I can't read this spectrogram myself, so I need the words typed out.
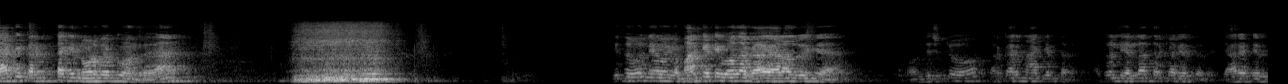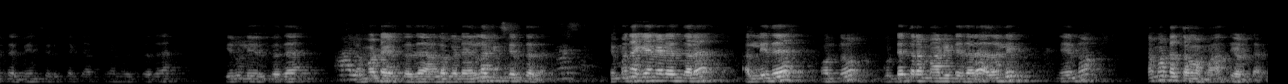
ಯಾಕೆ ಕರೆಕ್ಟ್ ಆಗಿ ನೋಡ್ಬೇಕು ಅಂದ್ರೆ ಇದು ನೀವು ಈಗ ಮಾರ್ಕೆಟಿಗೆ ಹೋದಾಗ ಯಾರಾದ್ರೂ ಹಿಂಗೆ ಒಂದಿಷ್ಟು ತರಕಾರಿನ ಹಾಕಿರ್ತಾರೆ. ಅದರಲ್ಲಿ ಎಲ್ಲಾ ತರಕಾರಿ ಇರ್ತದೆ. ಕ್ಯಾರೆಟ್ ಇರುತ್ತೆ ಬೀನ್ಸ್ ಇರುತ್ತೆ ಕ್ಯಾಪ್ಸಿಕಮ್ ಇರ್ತದೆ ಈರುಳ್ಳಿ ಇರ್ತದೆ ಟೊಮೆಟೊ ಇರ್ತದೆ ಆಲೂಗಡ್ಡೆ ಎಲ್ಲ ಮಿಕ್ಸ್ ಇರ್ತದೆ. ನಿಮ್ಮ ಮನೆಗೆ ಏನ್ ಹೇಳಿರ್ತಾರೆ? ಅಲ್ಲಿದೆ ಒಂದು ಗುಡ್ಡೆ ತರ ಮಾಡಿಟ್ಟಿದ್ದಾರೆ. ಅದರಲ್ಲಿ ನೀನು ಟೊಮೆಟೊ ತಗೊಂಬ ಅಂತ ಹೇಳ್ತಾರೆ.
